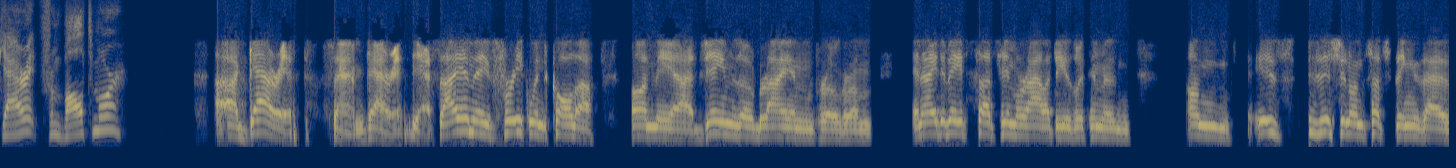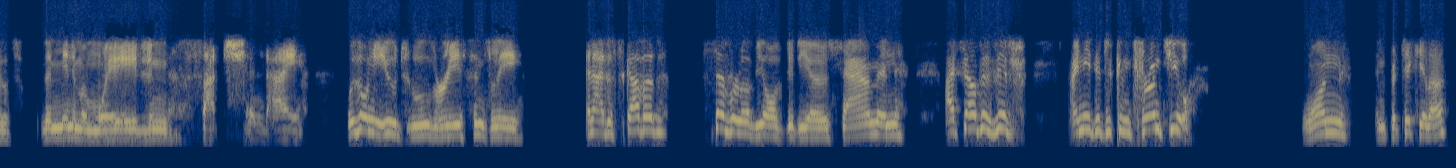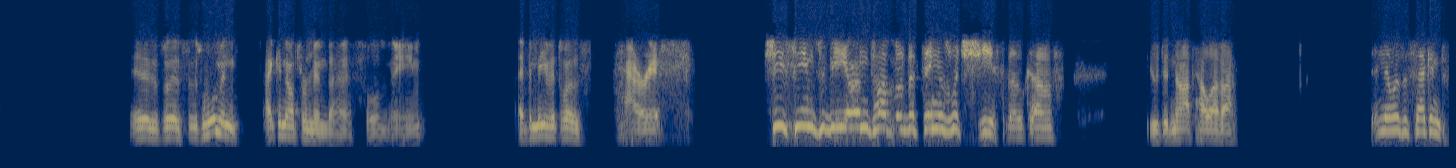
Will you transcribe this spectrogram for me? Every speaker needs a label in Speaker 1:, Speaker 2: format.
Speaker 1: Garrett from Baltimore?
Speaker 2: Uh, Gareth, Sam, Gareth. Yes, I am a frequent caller on the uh, James O'Brien program, and I debate such immoralities with him and on his position on such things as the minimum wage and such. And I was on YouTube recently, and I discovered several of your videos, Sam, and I felt as if I needed to confront you. One in particular is was this woman. I cannot remember her full name. I believe it was Harris. She seemed to be on top of the things which she spoke of. You did not, however. Then there was a second.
